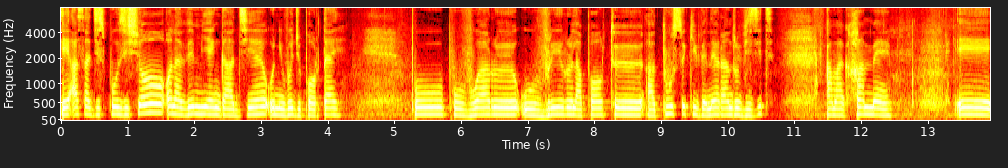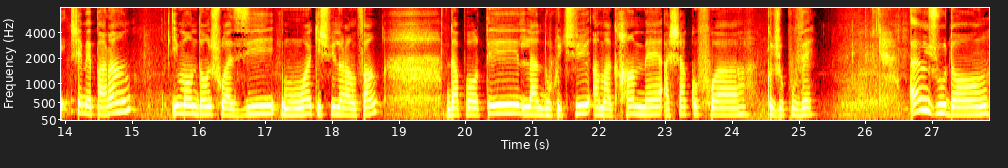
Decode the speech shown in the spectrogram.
Et à sa disposition, on avait mis un gardien au niveau du portail pour pouvoir euh, ouvrir la porte à tous ceux qui venaient rendre visite à ma grand-mère. Et chez mes parents, ils m'ont donc choisi, moi qui suis leur enfant, d'apporter la nourriture à ma grand-mère à chaque fois que je pouvais. Un jour donc,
